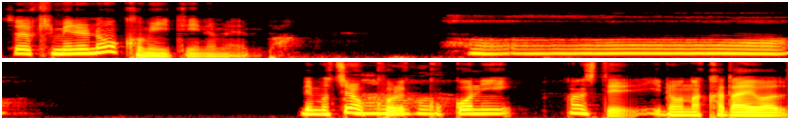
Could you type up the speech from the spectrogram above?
それを決めるのはコミュニティのメンバー。ー。はあ。で、もちろんこれ、ここに関していろんな課題は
